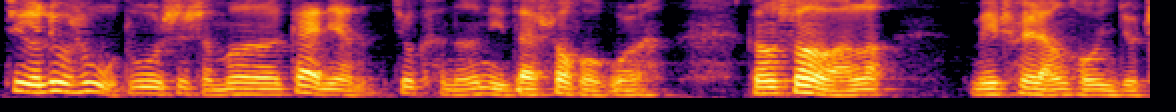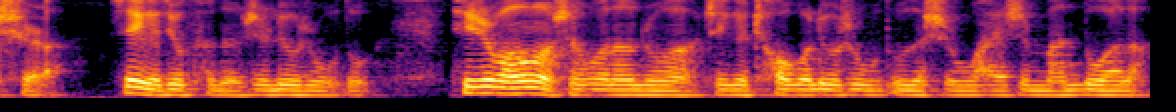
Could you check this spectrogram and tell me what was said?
这个六十五度是什么概念呢？就可能你在涮火锅，刚涮完了，没吹两口你就吃了，这个就可能是六十五度。其实往往生活当中啊，这个超过六十五度的食物还是蛮多的，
